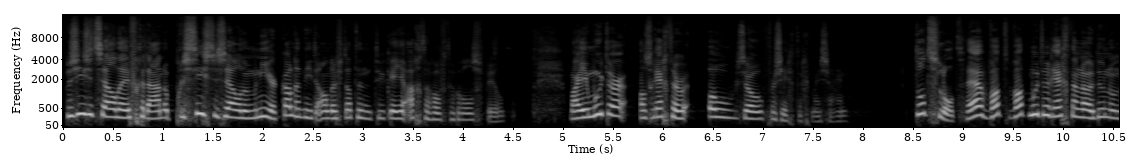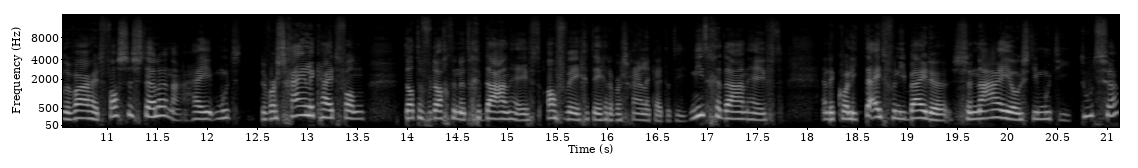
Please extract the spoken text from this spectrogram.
precies hetzelfde heeft gedaan, op precies dezelfde manier, kan het niet anders dat het natuurlijk in je achterhoofd een rol speelt. Maar je moet er als rechter oh zo voorzichtig mee zijn. Tot slot, hè, wat, wat moet de rechter nou doen om de waarheid vast te stellen? Nou, hij moet de waarschijnlijkheid van dat de verdachte het gedaan heeft afwegen tegen de waarschijnlijkheid dat hij het niet gedaan heeft. En de kwaliteit van die beide scenario's die moet hij toetsen.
